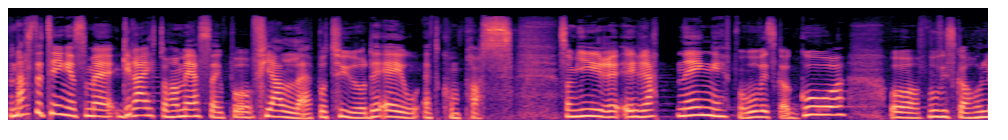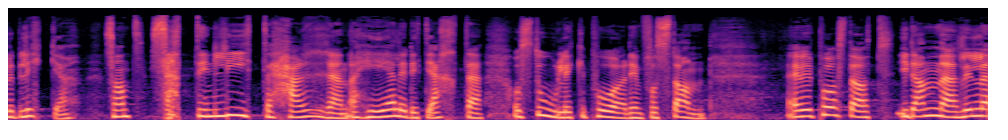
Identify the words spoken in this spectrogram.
Den neste tingen som er greit å ha med seg på fjellet på tur, det er jo et kompass. Som gir retning på hvor vi skal gå, og hvor vi skal holde blikket. Sant? Sett din lit til Herren av hele ditt hjerte, og stol ikke på din forstand. Jeg vil påstå at i denne lille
